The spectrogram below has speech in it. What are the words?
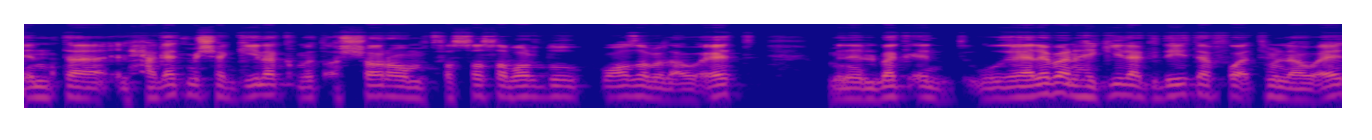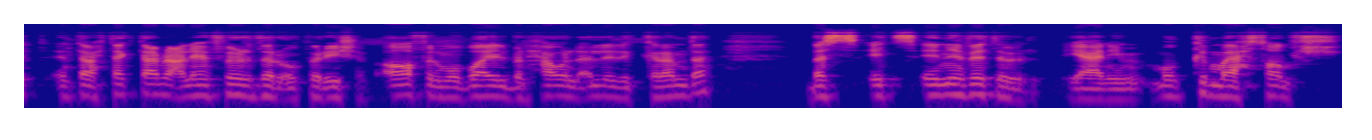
انت الحاجات مش هتجيلك متقشرة ومتفصصة برضو معظم الأوقات من ال back end وغالبا هيجيلك data في وقت من الأوقات انت محتاج تعمل عليها further operation آه في الموبايل بنحاول نقلل الكلام ده بس it's inevitable يعني ممكن ما يحصلش.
